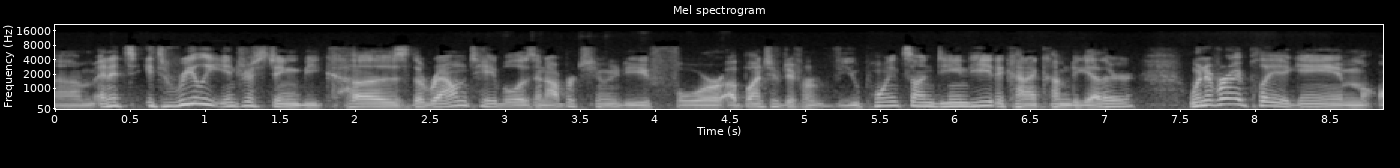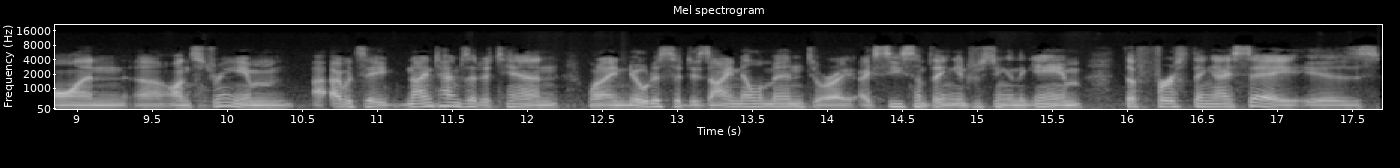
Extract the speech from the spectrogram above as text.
um, and it's it's really interesting because the roundtable is an opportunity for a bunch of different viewpoints on D and D to kind of come together. Whenever I play a game on uh, on stream, I, would say nine times out of ten, when I notice a design element or I, I see something interesting in the game, the first thing I say is,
